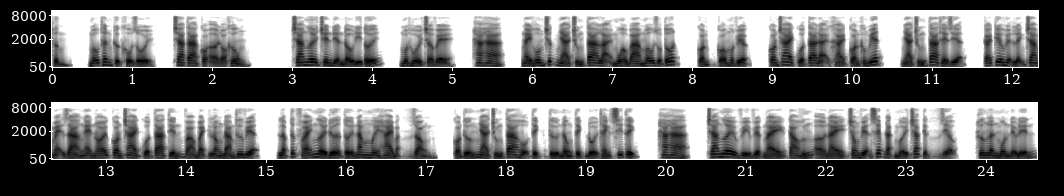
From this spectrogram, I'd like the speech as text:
Hừm, mẫu thân cực khổ rồi, cha ta có ở đó không? Cha ngươi trên điền đầu đi tới, một hồi trở về, ha ha, ngày hôm trước nhà chúng ta lại mua ba mẫu ruộng tốt, còn có một việc, con trai của ta đại khái còn không biết, nhà chúng ta thể diện, cái kia huyện lệnh cha mẹ già nghe nói con trai của ta tiến vào bạch long đàm thư viện, lập tức phái người đưa tới năm mươi hai bạc dòng, còn tướng nhà chúng ta hộ tịch từ nông tịch đổi thành sĩ tịch, ha ha, cha ngươi vì việc này cao hứng ở này trong viện xếp đặt mười chát tiệc rượu, hương lân môn đều đến.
